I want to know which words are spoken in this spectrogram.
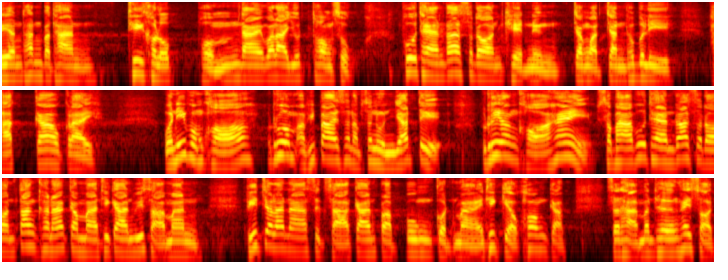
เรียนท่านประธานที่เคารพผมนายวรายุทธทองสุข ผู้แทนราษฎรเขตหนึ่งจังหวัดจันทบุรีพักก้าวไกล วันนี้ผมขอร่วมอภิปรายสนับสนุนยัตติ เรื่องขอให้สภาผู้แทนราษฎรตั้งคณะกรรมาการวิสามันพิจารณาศึกษาการปรับปรุงกฎหมายที่เกี่ยวข้องกับสถานบันเทิงให้สอด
